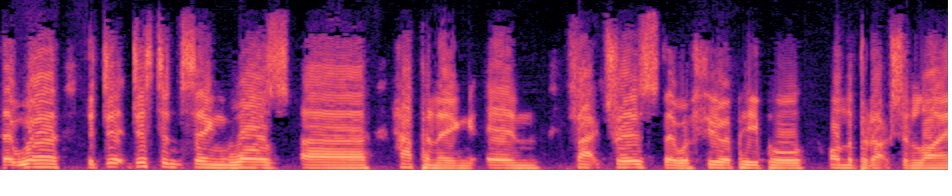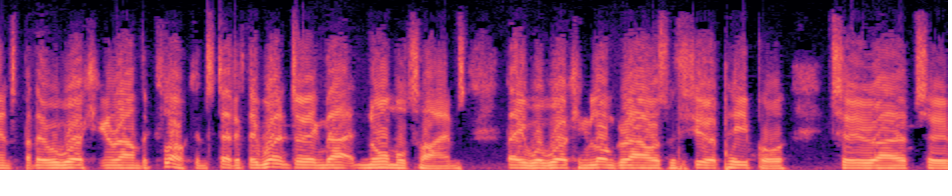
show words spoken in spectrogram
There were the di- distancing was uh, happening in factories. There were fewer people on the production lines, but they were working around the clock instead. If they weren't doing that at normal times, they were working longer hours with fewer people to uh, to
